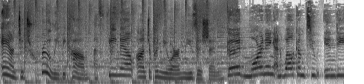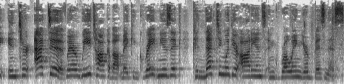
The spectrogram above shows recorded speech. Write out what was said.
and to truly become a female entrepreneur musician. Good morning and welcome to Indie Interactive, where we talk about making great music, connecting with your audience, and growing your business.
